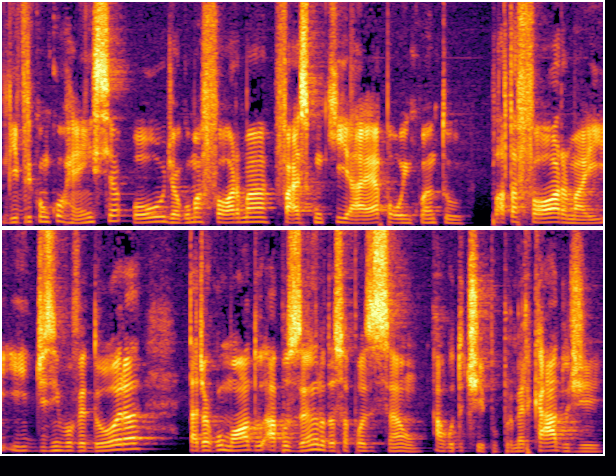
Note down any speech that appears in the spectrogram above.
livre concorrência ou de alguma forma faz com que a Apple, enquanto plataforma e, e desenvolvedora, está de algum modo abusando da sua posição, algo do tipo, para o mercado de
